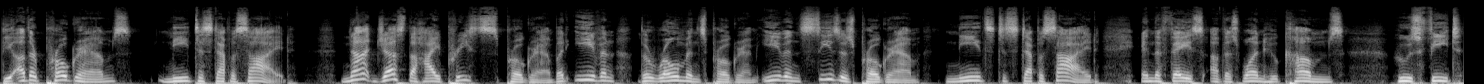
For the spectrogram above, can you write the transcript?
the other programs need to step aside. Not just the high priest's program, but even the Romans program, even Caesar's program needs to step aside in the face of this one who comes, whose feet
